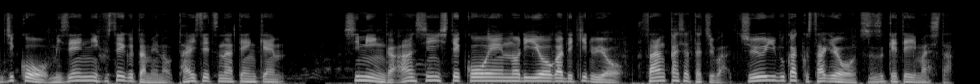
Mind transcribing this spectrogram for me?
事故を未然に防ぐための大切な点検市民が安心して公園の利用ができるよう参加者たちは注意深く作業を続けていました。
